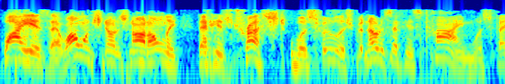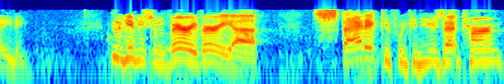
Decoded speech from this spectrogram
Why is that? Well, I want you to notice not only that his trust was foolish, but notice that his time was fading. I'm going to give you some very, very uh, static, if we could use that term,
